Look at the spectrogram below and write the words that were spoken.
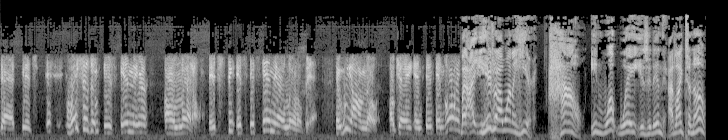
that it's it, racism is in there a little. It's it's it's in there a little bit, and we all know it. Okay, and and, and low But I, here's what I want to hear. How? In what way is it in there? I'd like to know.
